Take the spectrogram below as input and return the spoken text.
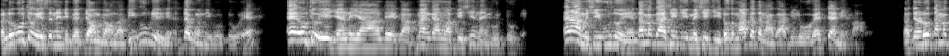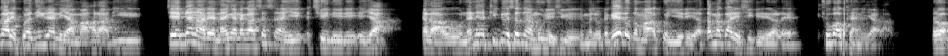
ဘလို့အုပ်ချုပ်ရေးစနစ်တွေပဲပြောင်းပြောင်းသွားဒီဥပဒေတွေအသက်ဝင်နေဖို့လိုတယ်အဲအုပ်ချုပ်ရေးရန်တရားတွေကမှန်ကန်စွာပြည့်ရှင်းနိုင်ဖို့လိုတယ် အဲ့ဒါမရှိဘူးဆိုရင်တမကရှိရှိမရှိရှိအလုသမားပြဿနာကဒီလိုပဲတက်နေမှာပဲတော့ကျွန်တော်တို့တမကတွေဖွဲ့စည်းတဲ့နေရာမှာဟလာဒီကျေပြန့်လာတဲ့နိုင်ငံတကာဆက်ဆံရေးအခြေအနေတွေအရာဟလာဟိုနည်းနည်းထိတွေ့ဆက်ဆံမှုတွေရှိရမလို့တကယ်အလုသမားအခွင့်အရေးတွေကတမကတွေရှိတယ်လည်းချိုးပေါက်ခံနေရတာအဲ့တော့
